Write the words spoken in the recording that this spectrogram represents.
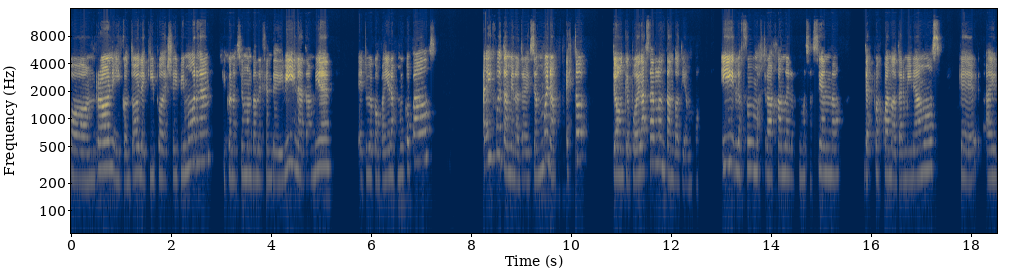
con Ron y con todo el equipo de JP Morgan, y conocí un montón de gente divina también, tuve compañeros muy copados, ahí fue también otra visión, bueno, esto tengo que poder hacerlo en tanto tiempo. Y lo fuimos trabajando y lo fuimos haciendo. Después cuando terminamos, que ahí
